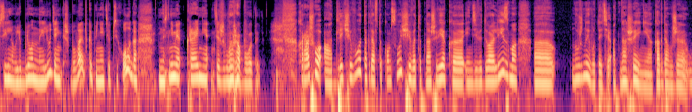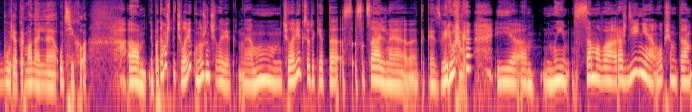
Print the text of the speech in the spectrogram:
сильно влюбленные люди, они, конечно, бывают в кабинете психолога, но с ними крайне тяжело работать. Хорошо, а для чего тогда в таком случае в этот наш век э, индивидуализма э, нужны вот эти отношения, когда уже буря гормональная утихла? Потому что человеку нужен человек. Человек все-таки это социальная такая зверюшка, и мы с самого рождения, в общем-то,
